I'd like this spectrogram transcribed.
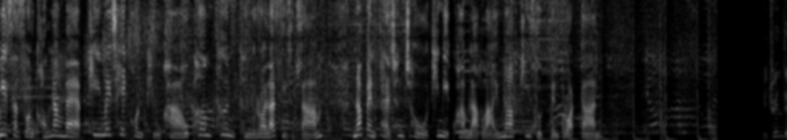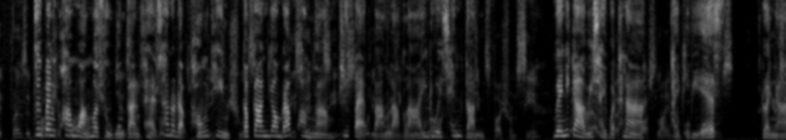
มีสัดส่วนของนางแบบที่ไม่ใช่คนผิวขาวเพิ่มขึ้นถึงร้อยละ 43 นับเป็นแฟชั่นโชว์ที่มีความหลากหลายมากที่สุดเป็นประวัติการณ์จึงเป็นความหวังมาสู่วงการแฟชั่นระดับท้องถิ่น กับการยอมรับความงามที่แตกต่างหลากหลายด้วยเช่นกัน เวนิกาวิชัยวัฒนา ไทย PBS รายงาน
